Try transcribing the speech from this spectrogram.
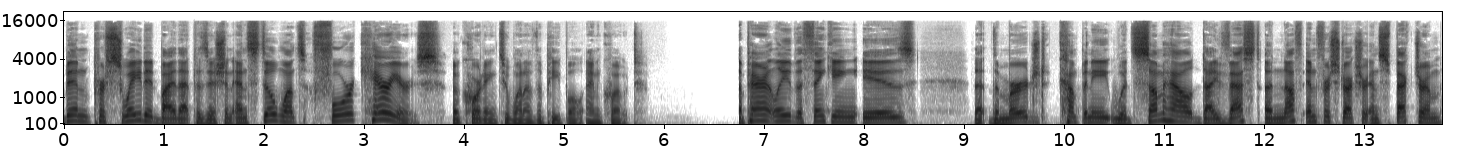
been persuaded by that position and still wants four carriers, according to one of the people, end quote. Apparently, the thinking is that the merged company would somehow divest enough infrastructure and spectrum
